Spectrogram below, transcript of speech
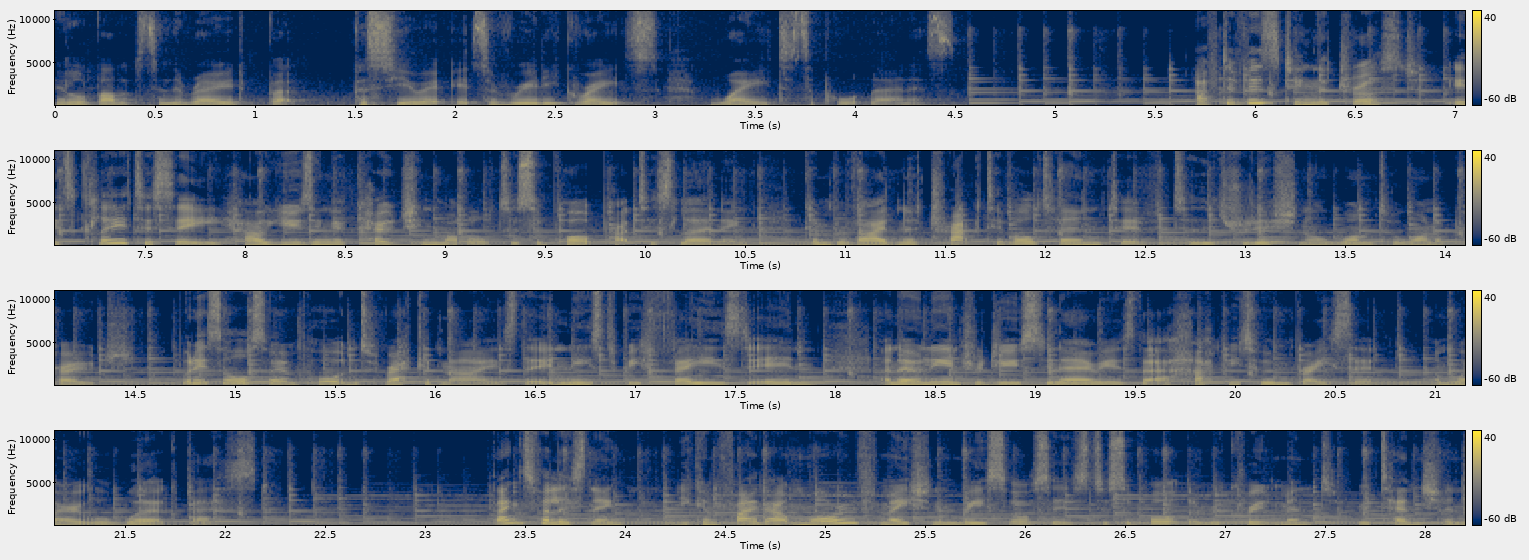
little bumps in the road, but pursue it. It's a really great way to support learners. After visiting the Trust, it's clear to see how using a coaching model to support practice learning can provide an attractive alternative to the traditional one to one approach. But it's also important to recognise that it needs to be phased in and only introduced in areas that are happy to embrace it and where it will work best. Thanks for listening. You can find out more information and resources to support the recruitment, retention,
